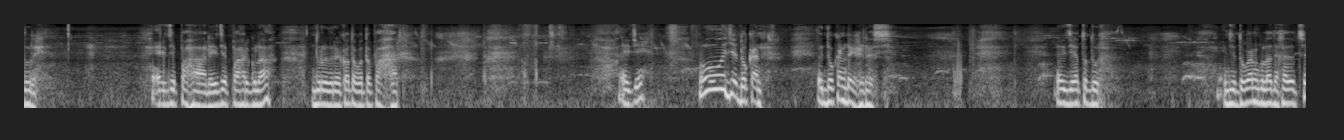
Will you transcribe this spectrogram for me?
দূরে? এই যে পাহাড়, এই যে পাহাড়গুলা, দূরে দূরে কত কত পাহাড়। এই যে, ওই যে দোকান, ওই দোকানটা হেঁটে আসছি। এই যে এত দূর। এই যে দোকানগুলা দেখা যাচ্ছে,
